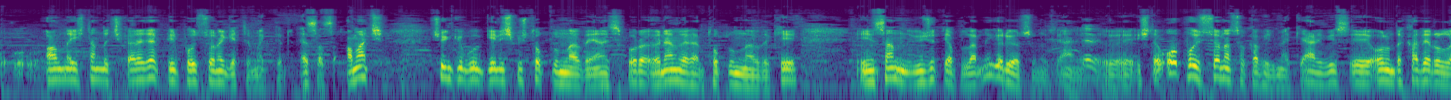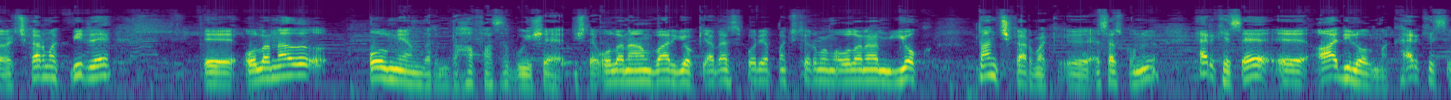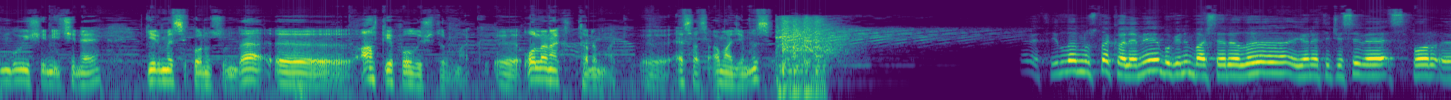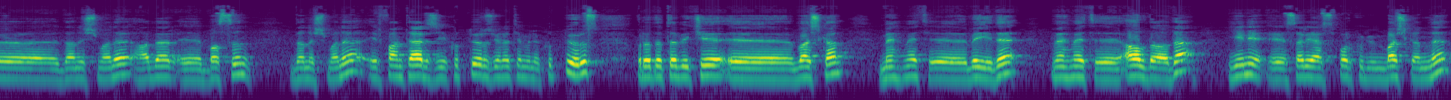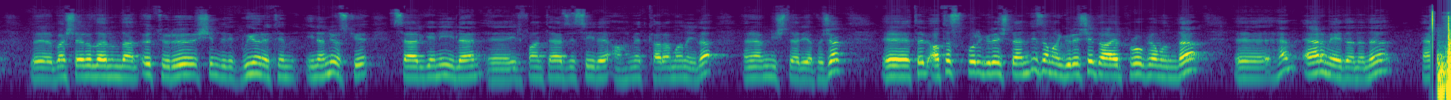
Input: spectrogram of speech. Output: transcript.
anlayıştan da çıkaracak bir pozisyona getirmektir esas amaç. Çünkü bu gelişmiş toplumlarda yani spora önem veren toplumlardaki insan vücut yapılarını görüyorsunuz. Yani e, işte o pozisyona sokabilmek. Yani biz e, onu da kader olarak çıkarmak bir de e, olanağı olmayanların daha fazla bu işe işte olanağım var yok ya ben spor yapmak istiyorum ama olanağım yok tan çıkarmak e, esas konuyu herkese e, adil olmak herkesin bu işin içine girmesi konusunda e, altyapı oluşturmak e, olanak tanımak e, esas amacımız. Evet, yılların usta kalemi bugünün başarılı yöneticisi ve spor e, danışmanı, haber e, basın danışmanı İrfan Terzi'yi kutluyoruz, yönetimini kutluyoruz. Burada tabii ki e, başkan Mehmet e, Bey'i de Mehmet e, Aldağ da yeni e, Sarıyer Spor Kulübü'nün başkanını e, başarılarından ötürü şimdilik bu yönetim inanıyoruz ki Sergeni ile e, İrfan Terzisi ile Ahmet Karaman'ı ile önemli işler yapacak. E, tabii Atasporu güreş dendiği zaman güreşe dair programında e, hem er meydanını hem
